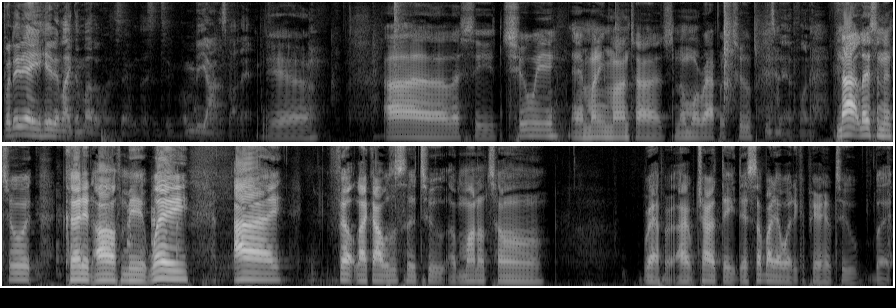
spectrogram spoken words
but it ain't hitting like the other ones that we listen to. I'm gonna be honest about that. yeah. Uh, let's see, Chewie and Money Montage. No more rappers too. This man funny. Not listening to it. Cut it off midway. I felt like I was listening to a monotone rapper. I'm trying to think. There's somebody I wanted to compare him to, but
